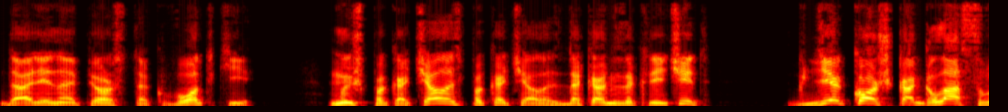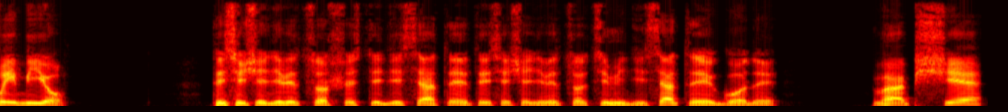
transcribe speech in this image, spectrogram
Дали наперсток водки, мышь покачалась-покачалась, да как закричит «Где кошка, глаз выбью!» 1960-1970-е годы вообще,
